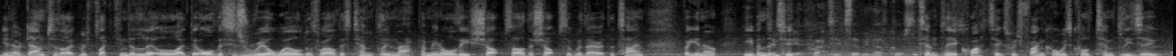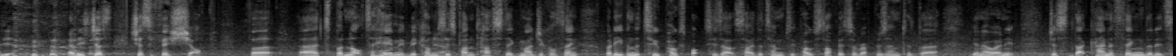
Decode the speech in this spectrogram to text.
you know, down to like reflecting the little, like the, all this is real world as well. This Timperley map. I mean, all these shops are the shops that were there at the time. But you know, even the Timperley two Aquatics, there we go, of course. the Timperley famous. Aquatics, which Frank always called Timperley Zoo, Yeah. and it's just it's just a fish shop. But, uh, t- but not to him, it becomes Yeah. this fantastic magical thing. But even the two post boxes outside the Timperley post office are represented there, you know, and it just that kind of thing that it's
